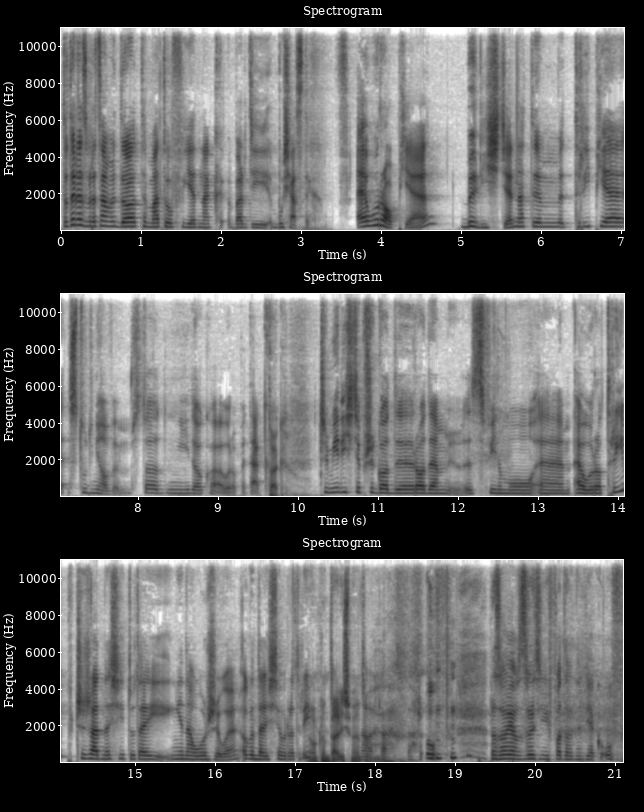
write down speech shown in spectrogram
To teraz wracamy do tematów jednak bardziej busiastych. W Europie byliście na tym tripie studniowym. 100 dni dookoła Europy, tak? Tak. Czy mieliście przygody rodem z filmu em, Eurotrip, czy żadne się tutaj nie nałożyły? Oglądaliście Eurotrip? Oglądaliśmy No, to. aha, dobrze. Uf. Rozmawiam z ludźmi w podobnym wieku. Uf.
